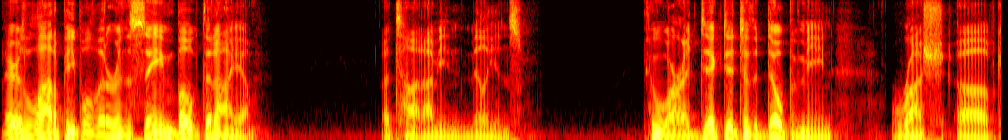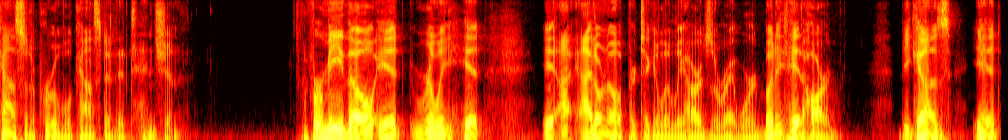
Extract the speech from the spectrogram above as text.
There's a lot of people that are in the same boat that I am. A ton, I mean millions, who are addicted to the dopamine rush of constant approval, constant attention. For me, though, it really hit. It, I, I don't know if particularly hard is the right word, but it hit hard because it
